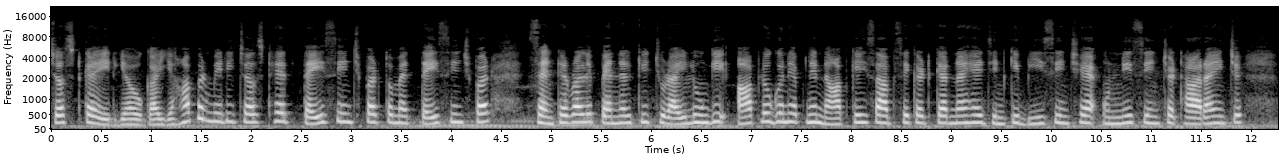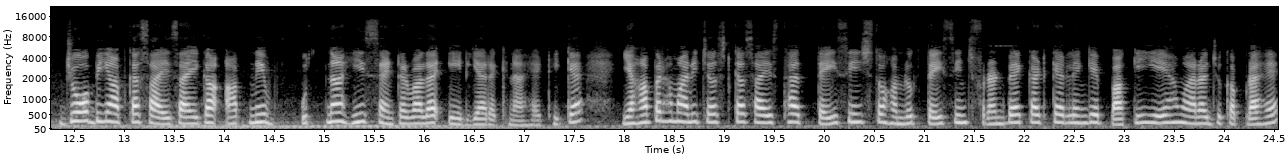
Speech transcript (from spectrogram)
चस्ट का एरिया होगा। यहाँ पर मेरी चस्ट है 23 इंच पर तो मैं 23 इंच पर सेंटर वाले पैनल की चौड़ाई लूँगी। आप लोगों ने अपने नाप के हिसाब से कट करना है, जिनकी 20 इंच है 19 इंच 18 इंच जो भी आपका साइज़ आएगा, आपने उतना ही सेंटर वाला एरिया रखना है, ठीक है? यहाँ पर हमारी चेस्ट का साइज़ था तेईस इंच तो हम लोग तेईस इंच फ्रंट बैक कट कर लेंगे। बाकी ये हमारा जो कपड़ा है,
